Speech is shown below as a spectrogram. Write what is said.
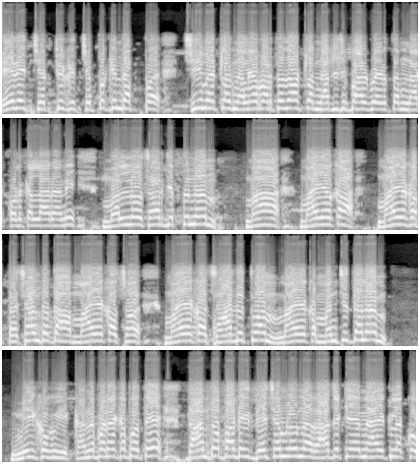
ఏది చెట్టు చెప్పు కింద ప- చీమ ఎట్లా నలగబడుతుందో అట్లా నడిచి పెడతాం నా కొడుకల్లారా అని మళ్ళోసారి చెప్తున్నాం. మా మా యొక్క మా యొక్క ప్రశాంతత మా యొక్క మా యొక్క సాధుత్వం మా యొక్క మంచితనం మీకు కనపడకపోతే దాంతోపాటు ఈ దేశంలో ఉన్న రాజకీయ నాయకులకు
